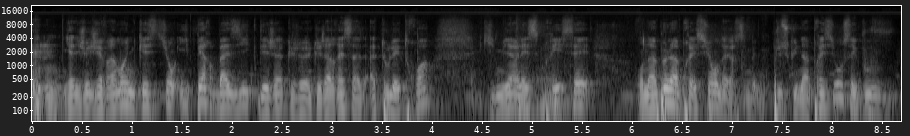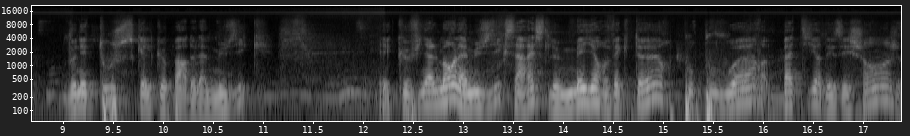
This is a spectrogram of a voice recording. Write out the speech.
j'ai vraiment une question hyper basique déjà que j'adresse à, à, tous les trois, qui me vient à l'esprit. C'est, on a un peu l'impression, d'ailleurs c'est plus qu'une impression, c'est que vous venez tous quelque part de la musique et que finalement la musique, ça reste le meilleur vecteur pour pouvoir bâtir des échanges,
